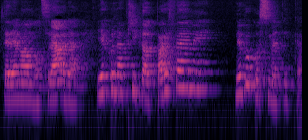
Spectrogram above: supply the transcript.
které mám moc ráda, jako například parfémy nebo kosmetika.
